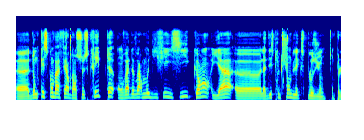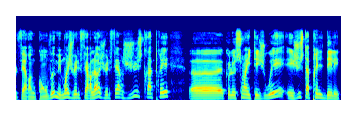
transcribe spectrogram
euh, donc qu'est-ce qu'on va faire dans ce script? On va devoir modifier ici quand il y a euh, la destruction de l'explosion. On peut le faire hein, quand on veut, mais moi je vais le faire là, je vais le faire juste après euh, que le son a été joué et juste après le délai.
